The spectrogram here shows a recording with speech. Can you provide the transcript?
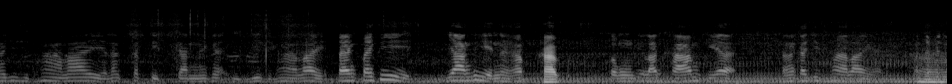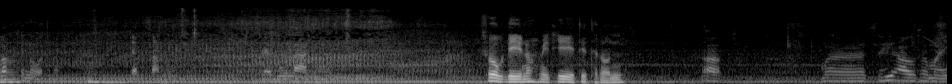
แปลงละ25ไร่แล้วก็ติดกันนี่ก็อีก25ไร่ แปลงแปลงที่ยางที่เห็นนะครับ ครับ ตรงที่ร้านค้าเมื่อกี้อะอันนั้นก็25ไร่ครับมันจะเป็นล็อกโฉนดครับจัดสรรแต่โบราณมาโชคดีเนาะมีที่ติดถนน ก็มาซื้อเอาสมัย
